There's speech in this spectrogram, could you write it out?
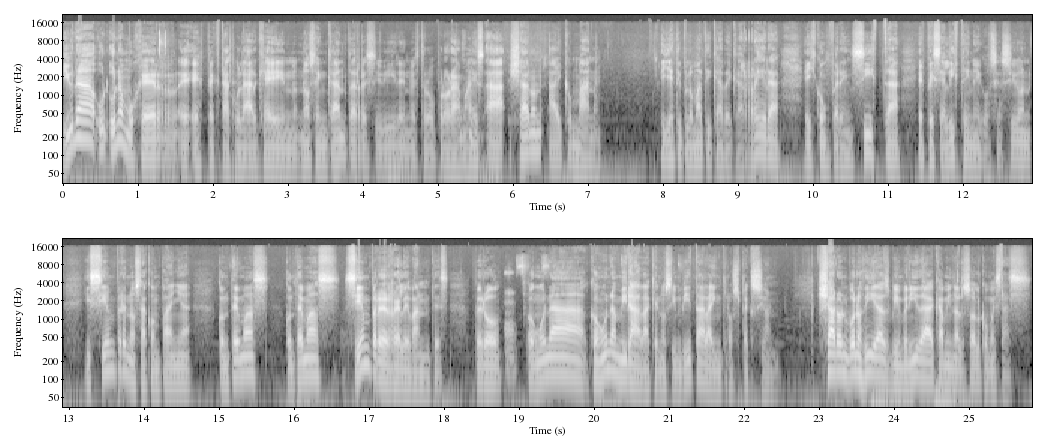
Y una, una mujer eh, espectacular que nos encanta recibir en nuestro programa es a Sharon Aikomano. Ella es diplomática de carrera, es conferencista, especialista en negociación y siempre nos acompaña con temas, con temas siempre relevantes, pero con una, con una mirada que nos invita a la introspección. Sharon, buenos días, bienvenida a Camino al Sol, ¿cómo estás?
